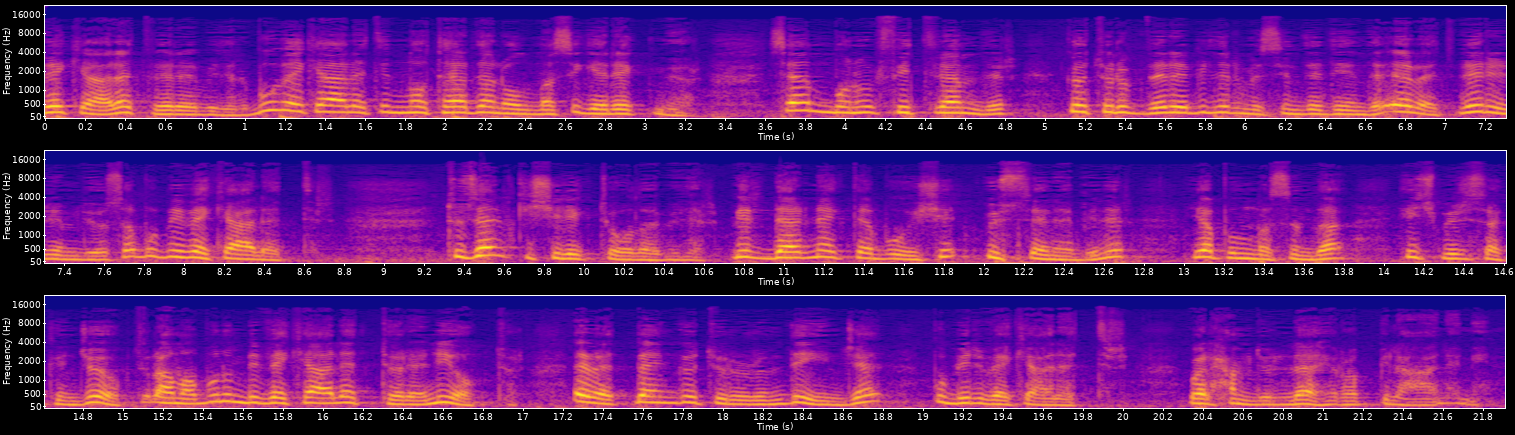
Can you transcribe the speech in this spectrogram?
vekalet verebilir. Bu vekaletin noterden olması gerekmiyor. Sen bunu fitremdir götürüp verebilir misin dediğinde evet veririm diyorsa bu bir vekalettir. Tüzel kişilikte olabilir. Bir dernek de bu işi üstlenebilir. Yapılmasında hiçbir sakınca yoktur. Ama bunun bir vekalet töreni yoktur. Evet ben götürürüm deyince bu bir vekalettir. Velhamdülillahi Rabbil Alemin.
